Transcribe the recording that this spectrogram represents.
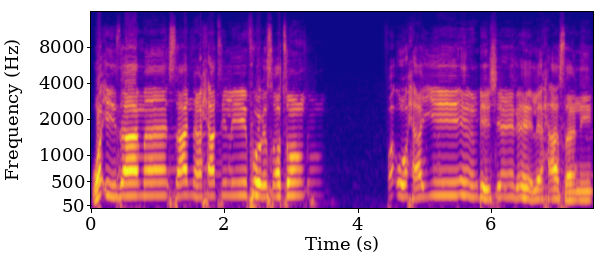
وإذا ما سنحت لي فرصة فأحيي بشعر الحسن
